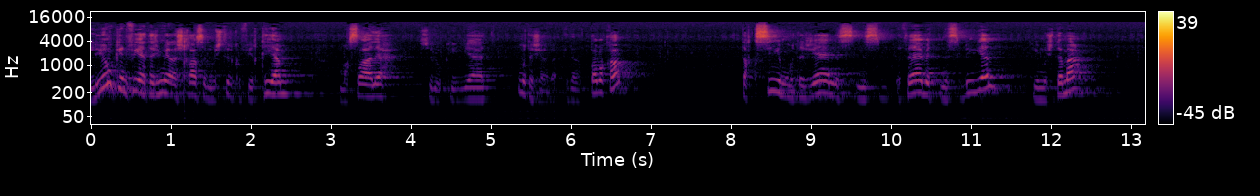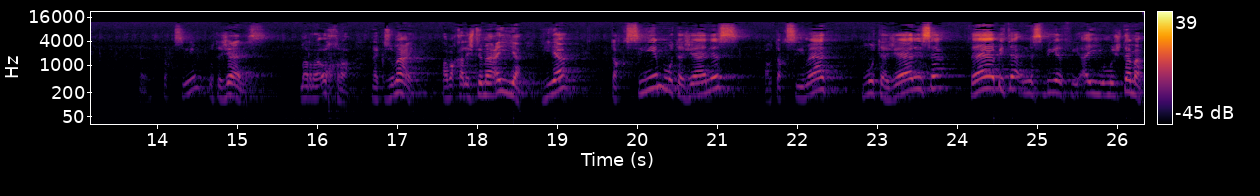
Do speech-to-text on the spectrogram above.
اللي يمكن فيها تجميع الأشخاص اللي بيشتركوا في قيم مصالح سلوكيات متشابهة. إذا الطبقة تقسيم متجانس نسب ثابت نسبيا في مجتمع. تقسيم متجانس مرة أخرى. ركزوا معي. الطبقة الاجتماعية هي تقسيم متجانس أو تقسيمات متجانسة ثابتة نسبيا في أي مجتمع.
